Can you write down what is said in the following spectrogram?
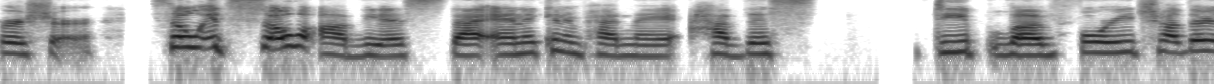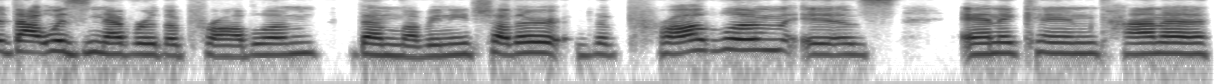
for sure. So it's so obvious that Anakin and Padme have this deep love for each other. That was never the problem, them loving each other. The problem is Anakin kind of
